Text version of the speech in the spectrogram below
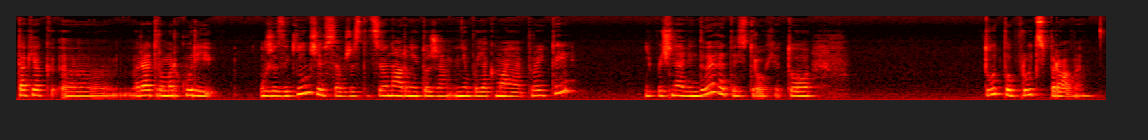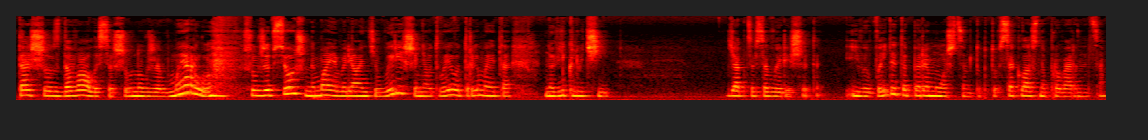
Так як е, ретро Меркурій уже закінчився, вже стаціонарний теж ніби як має пройти, і почне він двигатись трохи, то тут попруть справи. Те, що здавалося, що воно вже вмерло, що вже все, що немає варіантів вирішення, от ви отримаєте нові ключі. Як це все вирішити? І ви вийдете переможцем, тобто все класно провернеться.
